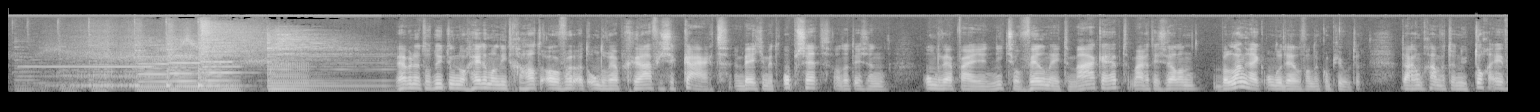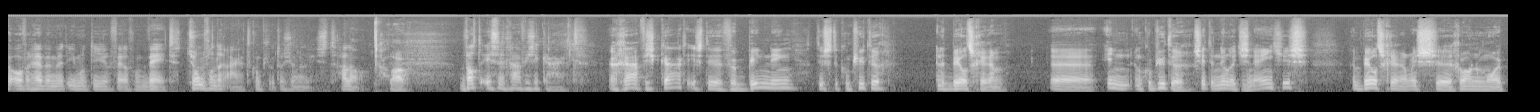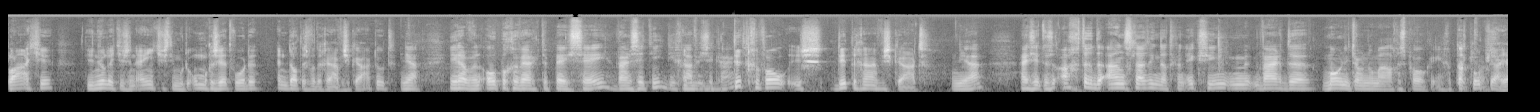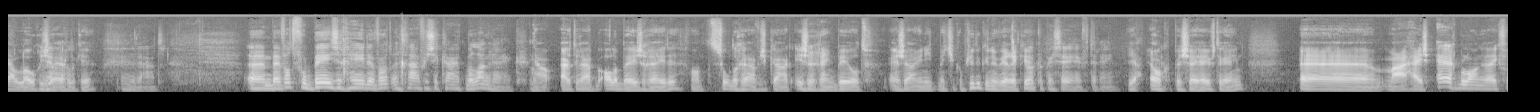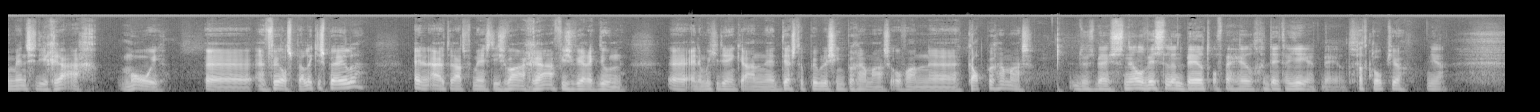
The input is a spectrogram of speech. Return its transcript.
Hebben het tot nu toe nog helemaal niet gehad over het onderwerp grafische kaart. Een beetje met opzet, want het is een onderwerp waar je niet zoveel mee te maken hebt, maar het is wel een belangrijk onderdeel van de computer. Daarom gaan we het er nu toch even over hebben met iemand die er veel van weet. John van der Aert, computerjournalist. Hallo. Hallo. Wat is een grafische kaart? Een grafische kaart is de verbinding tussen de computer en het beeldscherm. Eh, in een computer zitten nulletjes en eentjes. Een beeldscherm is eh, gewoon een mooi plaatje. Die nulletjes en eentjes die moeten omgezet worden. En dat is wat de grafische kaart doet. Ja, hier hebben we een opengewerkte PC. Waar zit die, die grafische kaart? In dit geval is dit de grafische kaart. Ja, hij zit dus achter de aansluiting, dat kan ik zien, waar de monitor normaal gesproken in Dat geplakt klopt, ja, wordt. ja logisch Ja. eigenlijk. Hè. Inderdaad. Ehm, bij wat voor bezigheden wordt een grafische kaart belangrijk? Nou, uiteraard bij alle bezigheden. Want zonder grafische kaart is er geen beeld en zou je niet met je computer kunnen werken. Welke PC heeft er een? Ja, elke PC heeft er een. Eh, maar hij is erg belangrijk voor mensen die graag mooi eh, en veel spelletjes spelen. En uiteraard voor mensen die zwaar grafisch werk doen. Eh, en dan moet je denken aan desktop publishing programma's of aan eh CAD-programma's. Dus bij snel wisselend beeld of bij heel gedetailleerd beeld? Dat klopt, ja. Ja.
